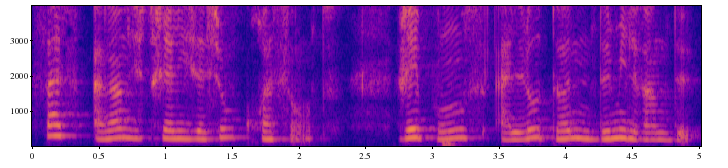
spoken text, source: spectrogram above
face à l'industrialisation croissante. Réponse à l'automne 2022.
